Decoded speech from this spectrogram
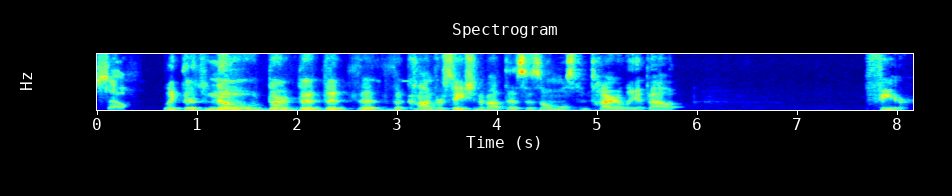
so Like, there's no the the the the, the conversation about this is almost entirely about fear.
